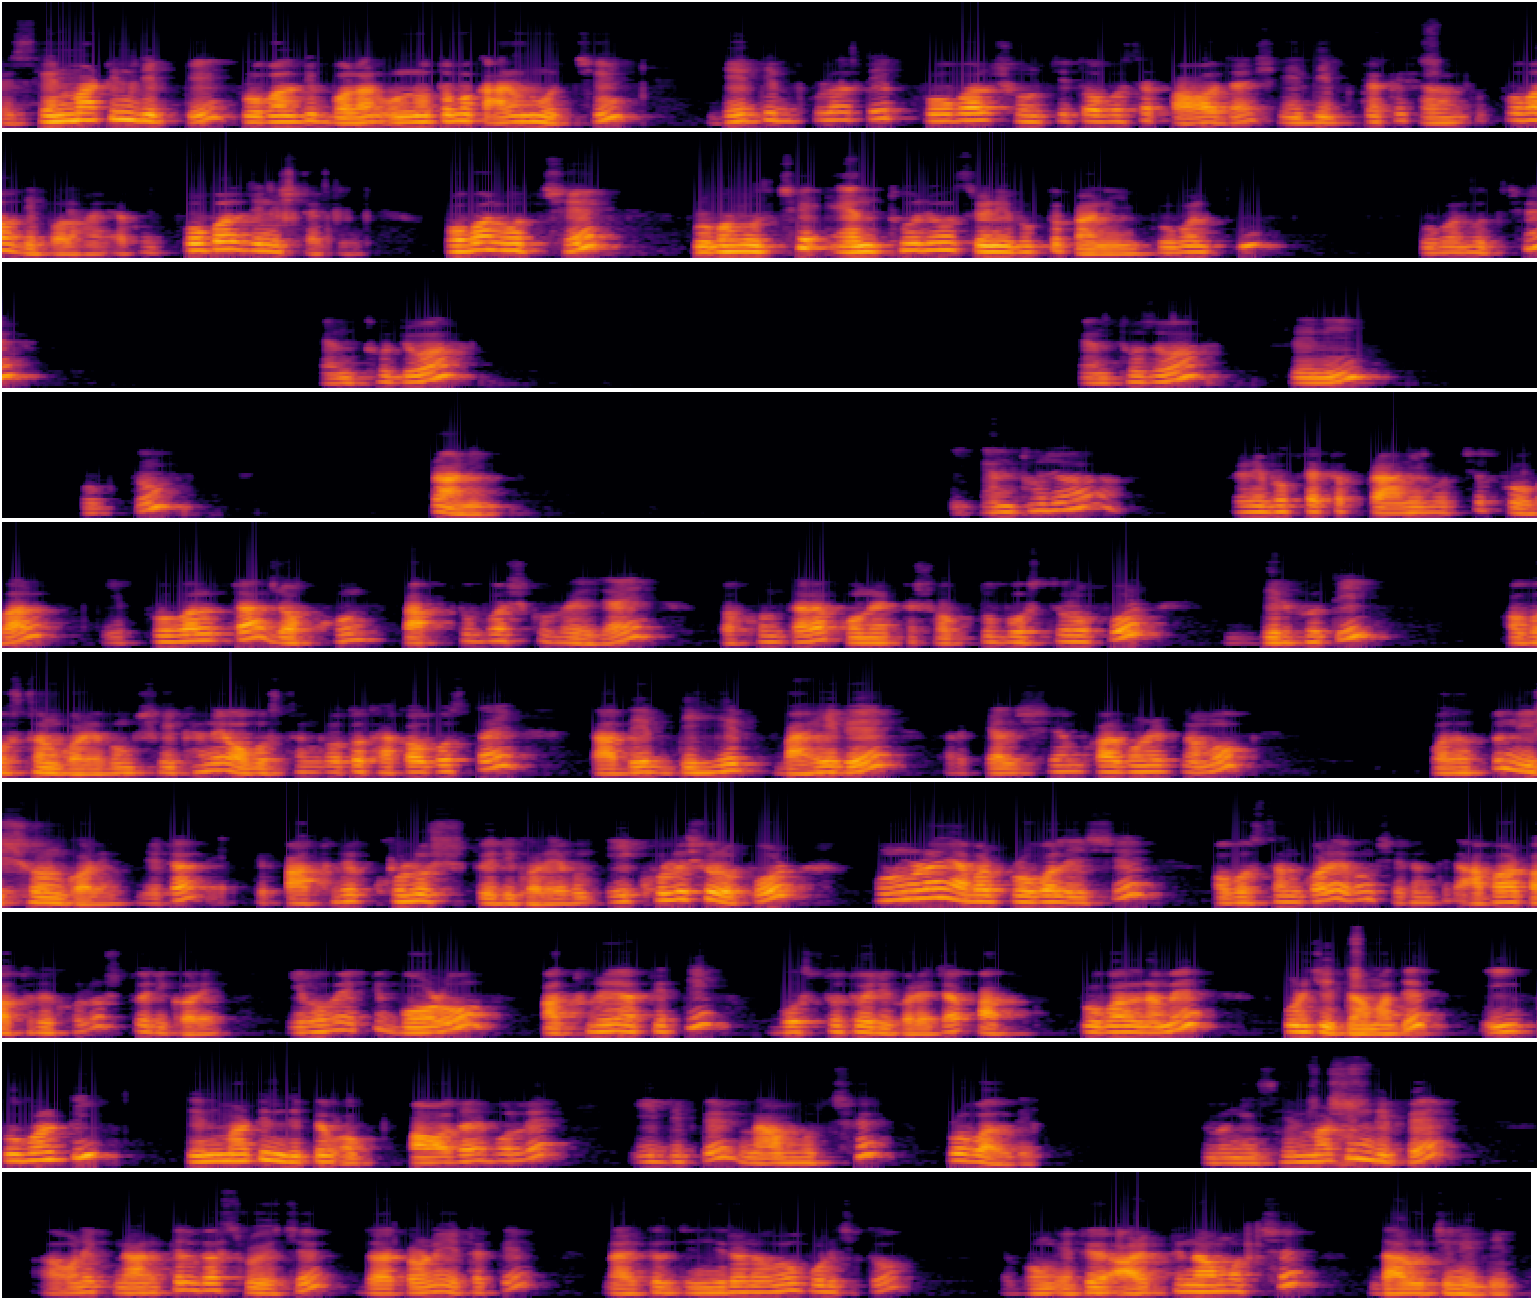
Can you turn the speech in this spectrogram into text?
সেন্ট মার্টিন দ্বীপকে প্রবাল দ্বীপ বলার অন্যতম কারণ হচ্ছে, যে দ্বীপগুলোতে প্রবাল সঞ্চিত অবস্থায় পাওয়া যায়, সেই দ্বীপটাকে সাধারণত প্রবাল দ্বীপ বলা হয়। এখন প্রবাল জিনিসটা কি? প্রবাল হচ্ছে প্রবাল হচ্ছে অ্যান্থোজোয়া শ্রেণীভুক্ত প্রাণী। প্রবাল কি? প্রবাল হচ্ছে অ্যান্থোজোয়া অ্যান্থোজোয়া শ্রেণীভুক্ত প্রাণী। অ্যান্থোজোয়া শ্রেণীভুক্ত একটা প্রাণী হচ্ছে প্রবাল। এই প্রবালটা যখন প্রাপ্তবয়স্ক হয়ে যায়, তখন তারা কোনো একটা শক্ত বস্তুর ওপর দীর্ঘদিন অবস্থান করে এবং সেখানে অবস্থানরত থাকা অবস্থায় তাদের দেহের বাইরে তারা ক্যালসিয়াম কার্বনেট নামক পদার্থ নিঃসরণ করে, যেটা একটি পাথরের খোলস তৈরি করে এবং এই খোলসের ওপর পুনরায় আবার প্রবাল এসে অবস্থান করে এবং সেখান থেকে আবার পাথরের খোলস তৈরি করে। এভাবে একটি বড় পাথরের আকৃতি বস্তু তৈরি করে, যা প্রবাল নামে পরিচিত আমাদের। এই প্রবালটি সেন্ট মার্টিন দ্বীপে পাওয়া যায় বলে এই দ্বীপের নাম হচ্ছে প্রবাল দ্বীপ। এবং এই সেন্ট মার্টিন দ্বীপে অনেক নারকেল গাছ রয়েছে, যার কারণে এটাকে নারকেল জিঞ্জিরা নামেও পরিচিত। এবং এটির আরেকটি নাম হচ্ছে দারুচিনি দ্বীপ।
